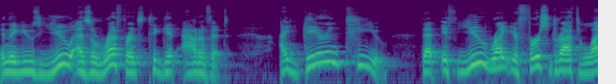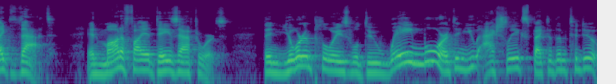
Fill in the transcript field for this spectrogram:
and they use you as a reference to get out of it. I guarantee you that if you write your first draft like that and modify it days afterwards, then your employees will do way more than you actually expected them to do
